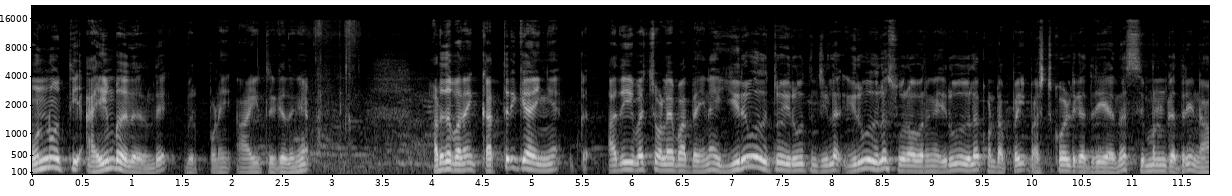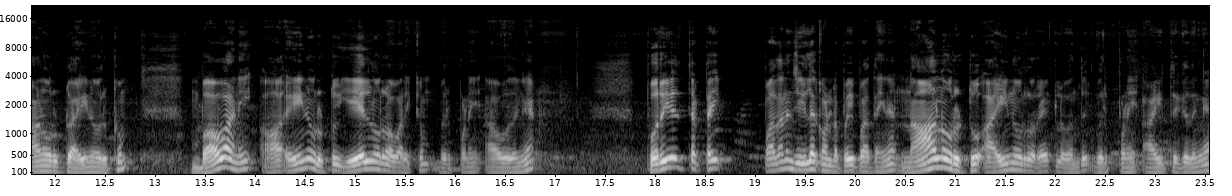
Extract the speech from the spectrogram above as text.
முந்நூற்றி ஐம்பதுலேருந்து விற்பனை ஆகிட்டு இருக்குதுங்க. அடுத்து பார்த்தீங்கன்னா கத்திரிக்காய்ங்க அதிகபட்ச விலை பார்த்தீங்கன்னா இருபது டு இருபத்தஞ்சு கிலோ இருபதில் சூறா வருங்க. இருபதில் கொண்ட போய் ஃபஸ்ட் குவாலிட்டி கத்திரிக்காய் இருந்தால் சிம்மன் கத்திரி நானூறு டு ஐநூறுக்கும் பவானி ஐநூறு டு ஏழ்நூறுவா வரைக்கும் விற்பனை ஆகுதுங்க. பொரியல் தட்டை பதினஞ்சு கிலோ கொண்ட போய் பார்த்தீங்கன்னா நானூறு டு ஐநூறு ரேட்டில் வந்து விற்பனை ஆகிட்டு இருக்குதுங்க.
